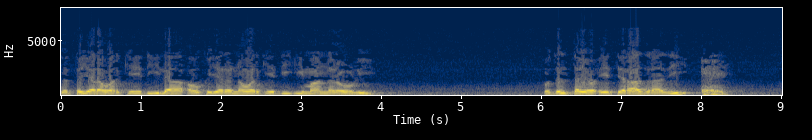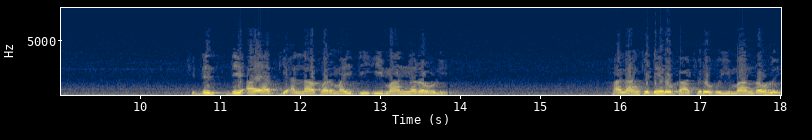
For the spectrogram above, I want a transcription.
کته یره ورکه دیلا او کيره نور کې دی ایمان نه وروړي او دلته یو اعتراض راځي چې د آیات کې الله فرمایي دی ایمان نه راوړي حالانکه ډیرو کافرو هو ایمان راوړي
